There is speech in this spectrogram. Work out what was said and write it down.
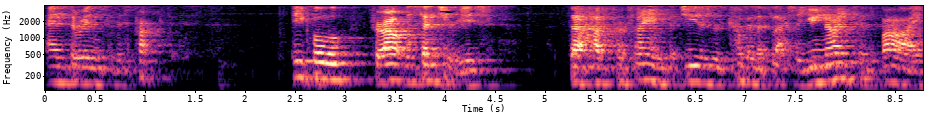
enter into this practice? People throughout the centuries that have proclaimed that Jesus has come in the flesh are united by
